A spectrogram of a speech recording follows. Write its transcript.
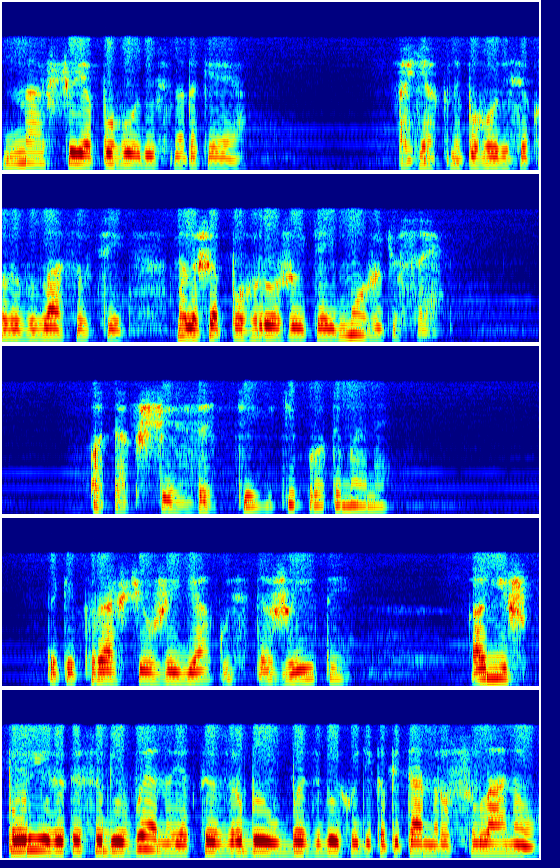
Нащо я погодився на таке? А як не погодився, коли власовці не лише погрожують, а й можуть усе? Отак щось затіють проти мене. Таке краще вже якось та жити аніж порізати собі вену, як це зробив у безвиході капітан Русланов.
